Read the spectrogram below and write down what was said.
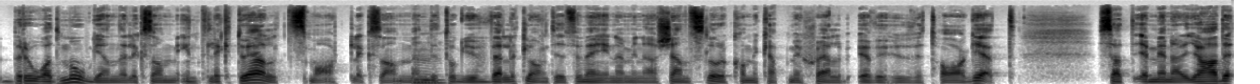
brådmogen, liksom intellektuellt smart liksom. Men det tog ju väldigt lång tid för mig innan mina känslor kom ikapp mig själv överhuvudtaget. Så att jag menar, jag hade,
